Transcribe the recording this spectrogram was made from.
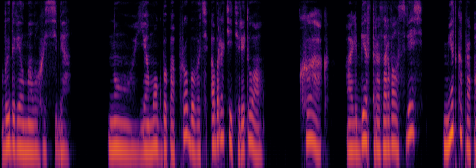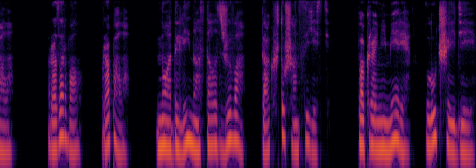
выдавил Малох из себя. «Ну, я мог бы попробовать обратить ритуал». «Как? Альберт разорвал связь? Метка пропала?» «Разорвал. Пропала. Но Аделина осталась жива, так что шансы есть. По крайней мере, лучшей идеи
